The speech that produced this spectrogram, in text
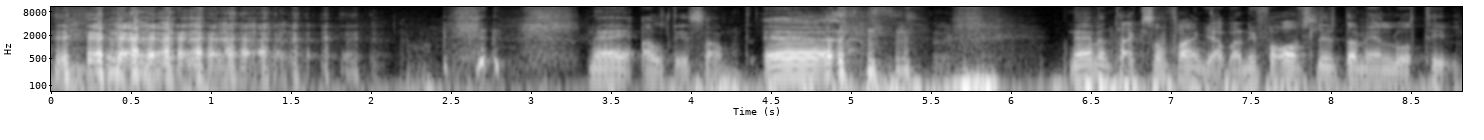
Nej, allt är sant. Eh, Nej men tack som fan grabbar, ni får avsluta med en låt till.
